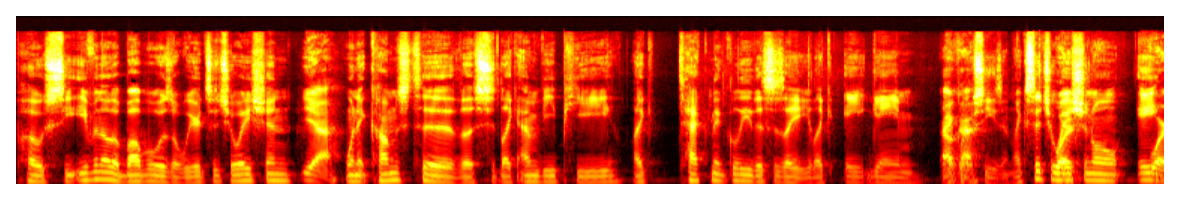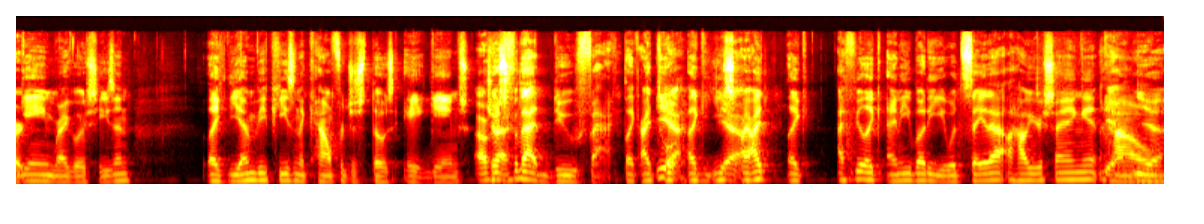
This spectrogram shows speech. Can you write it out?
post. Even though the bubble was a weird situation. Yeah. When it comes to the like MVP, like technically this is a like eight game regular Okay. season, like situational eight Word. game regular season. Like the MVPs is an account for just those eight games, Okay. just for that due fact. Like I told, Yeah, like you, yeah. I like I feel like anybody would say that how you're saying it. Yeah. How Yeah.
